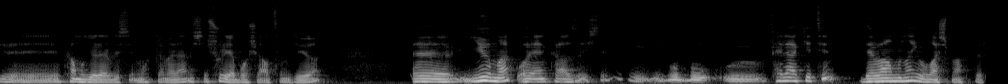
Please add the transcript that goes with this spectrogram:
bir e, kamu görevlisi muhtemelen işte şuraya boşaltın diyor. E, yığmak o enkazı işte bu, bu e, felaketin devamına yol açmaktır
